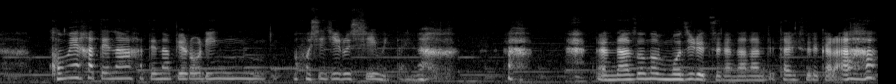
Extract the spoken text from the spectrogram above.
「米はてなはてなぴょろりん星印」みたいな 謎の文字列が並んでたりするからあ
